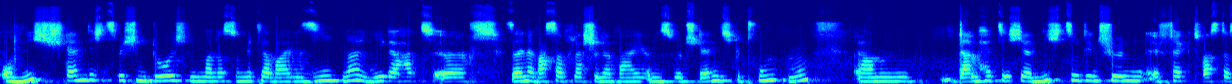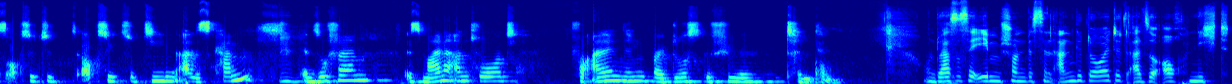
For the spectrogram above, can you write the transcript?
und nicht ständig zwischendurch, wie man das so mittlerweile sieht. Ne? Jeder hat äh, seine Wasserflasche dabei und es wird ständig getrunken. Ähm, dann hätte ich ja nicht so den schönen Effekt, was das Oxytocin alles kann. Mhm. Insofern ist meine Antwort vor allen Dingen bei Durstgefühl trinken. Und du hast es ja eben schon ein bisschen angedeutet, also auch nicht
